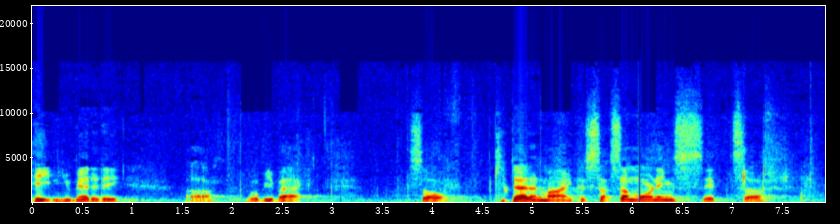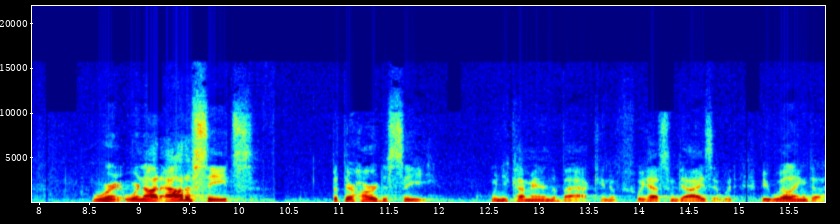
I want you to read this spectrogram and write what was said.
heat and humidity, uh, we'll be back. So keep that in mind, because some, some mornings it's uh, we're, we're not out of seats, but they're hard to see when you come in in the back. And if we have some guys that would be willing to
